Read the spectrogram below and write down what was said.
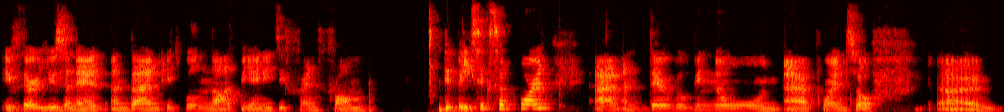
if they're using it, and then it will not be any different from the basic support, um, and there will be no uh, point of um,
